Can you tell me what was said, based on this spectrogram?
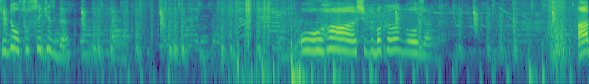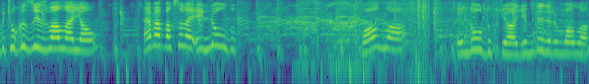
Şimdi 38 mi? Oha şimdi bakalım ne olacak. Abi çok hızlıyız vallahi ya. Hemen baksana 50 olduk. Vallahi 50 olduk ya yemin ederim valla.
